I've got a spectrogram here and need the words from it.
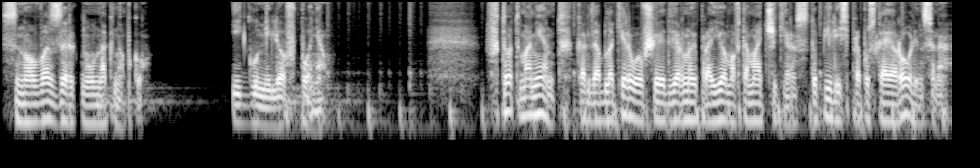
Снова зыркнул на кнопку. И Гумилев понял — в тот момент, когда блокировавшие дверной проем автоматчики расступились, пропуская Роллинсона,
